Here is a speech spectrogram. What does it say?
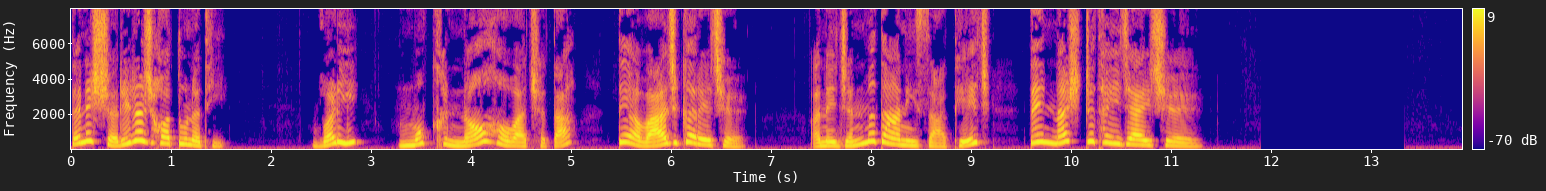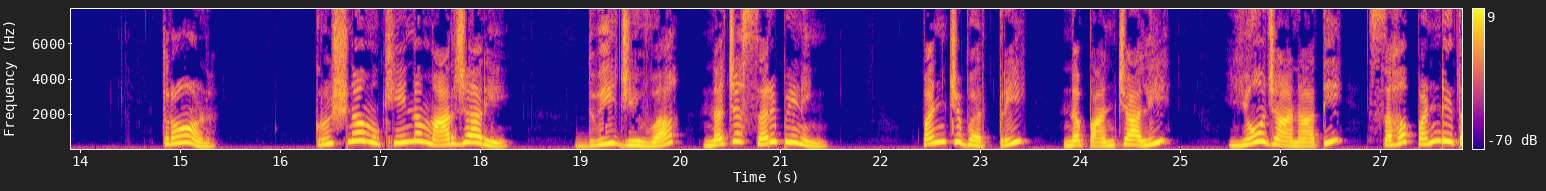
તેને શરીર જ હોતું નથી. વળી મુખ ન હોવા છતાં તે અવાજ કરે છે અને જન્મતાની સાથે જ તે નષ્ટ થઈ જાય છે. ત્રણ. કૃષ્ણમુખી ન માર્જારી દ્વિજિહ્વા ન ચ સર્પિણી. પંચભર્ત્રી ન પાંચાલી, યો જાનાતિ સહ પંડિત.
